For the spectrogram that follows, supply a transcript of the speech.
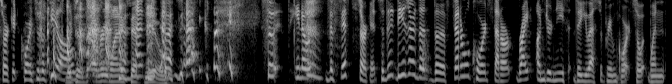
Circuit Courts of Appeals, Which is everyone except you. exactly. So, you know, the Fifth Circuit. So th- these are the, the federal courts that are right underneath the U.S. Supreme Court. So when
